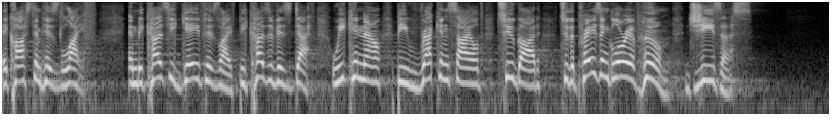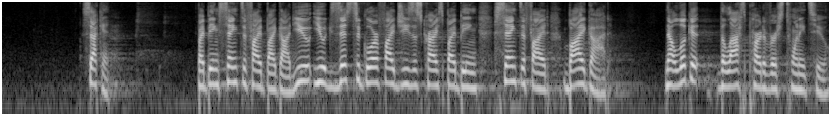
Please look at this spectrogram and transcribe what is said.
It cost him his life. And because he gave his life, because of his death, we can now be reconciled to God to the praise and glory of whom? Jesus. Second, by being sanctified by God. You, you exist to glorify Jesus Christ by being sanctified by God. Now, look at the last part of verse 22.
